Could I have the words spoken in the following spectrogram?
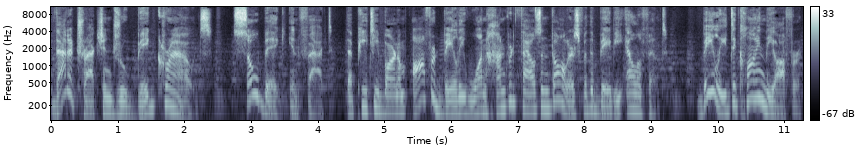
That attraction drew big crowds. So big, in fact, that P.T. Barnum offered Bailey $100,000 for the baby elephant. Bailey declined the offer,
